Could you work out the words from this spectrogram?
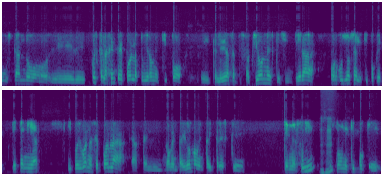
buscando eh, pues que la gente de Puebla tuviera un equipo eh, que le diera satisfacciones que sintiera orgullosa el equipo que, que tenía. Y pues bueno ese Puebla hasta el 92 93 que que me fui uh fue un equipo que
